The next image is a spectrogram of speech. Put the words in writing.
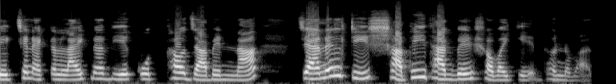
দেখছেন, একটা লাইক না দিয়ে কোথাও যাবেন না চ্যানেলটির সাথেই থাকবেন সবাইকে। ধন্যবাদ।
